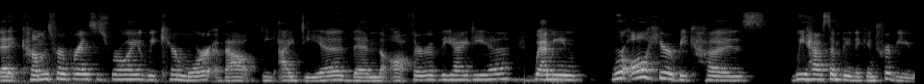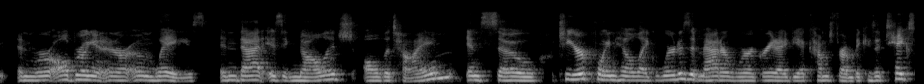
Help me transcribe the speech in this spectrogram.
that it comes from Frances Roy. We care more about the idea than the author of the idea. I mean, we're all here because we have something to contribute and we're all brilliant in our own ways and that is acknowledged all the time. And so to your point hill like where does it matter where a great idea comes from? Because it takes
